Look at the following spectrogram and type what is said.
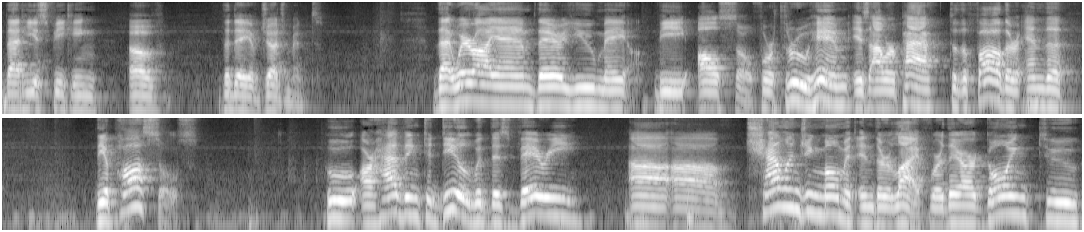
that he is speaking of the day of judgment. That where I am, there you may be also. For through him is our path to the Father, and the, the apostles who are having to deal with this very uh, uh, challenging moment in their life where they are going to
